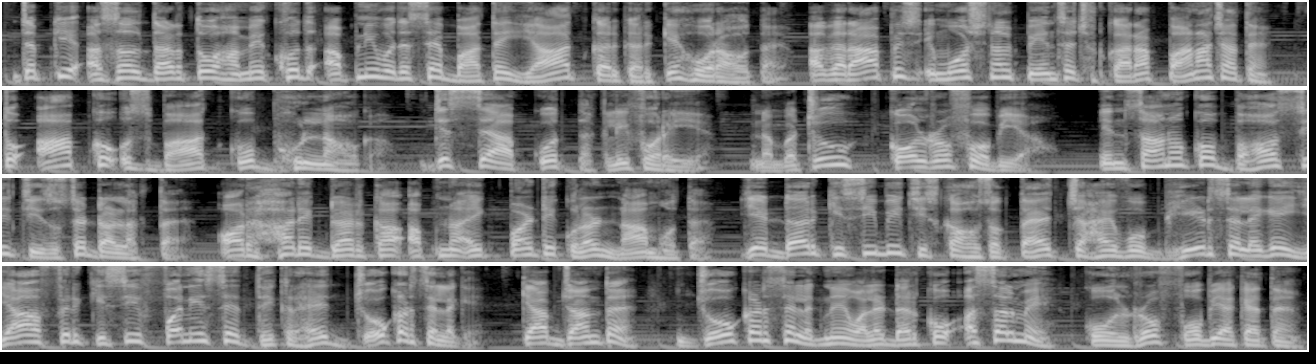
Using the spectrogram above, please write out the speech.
जबकि असल दर्द तो हमें खुद अपनी वजह से बातें याद कर करके हो रहा होता है। अगर आप इस इमोशनल पेन से छुटकारा पाना चाहते हैं तो आपको उस बात को भूलना होगा, जिससे आपको तकलीफ़ हो रही है। नंबर टू कोल्रोफोबिया इंसानों को बहुत सी चीज़ों से डर लगता है, और हर एक डर का अपना एक पर्टिकुलर नाम होता है। ये डर किसी भी चीज़ का हो सकता है, चाहे वो भीड़ से लगे या फिर किसी फनी से दिख रहे जोकर से लगे। क्या आप जानते हैं, जोकर से लगने वाले डर को असल में कोलरोफोबिया कहते हैं।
